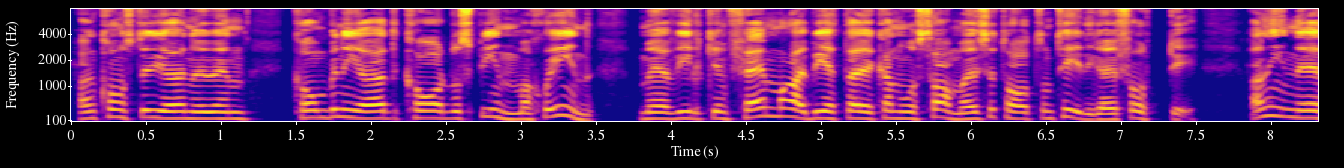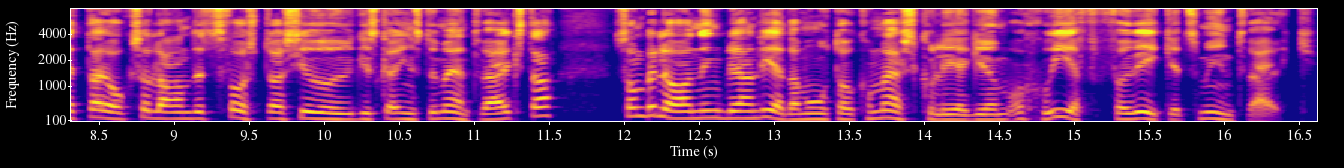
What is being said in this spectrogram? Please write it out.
Han konstruerar nu en kombinerad kard och spinnmaskin med vilken fem arbetare kan nå samma resultat som tidigare 40. Han inrättar också landets första kirurgiska instrumentverkstad. Som belöning blir han ledamot av Kommerskollegium och chef för Rikets myntverk.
